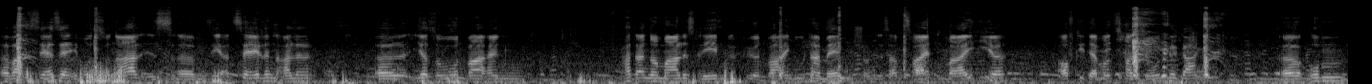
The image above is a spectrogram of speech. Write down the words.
äh, weil es sehr, sehr emotional ist. Ähm, Sie erzählen alle, äh, ihr Sohn war ein, hat ein normales Leben geführt, war ein guter Mensch und ist am 2. Mai hier auf die Demonstration gegangen, äh, um,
